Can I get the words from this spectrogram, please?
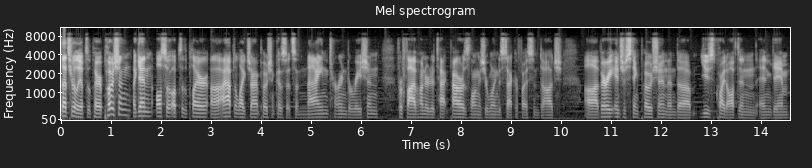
that's really up to the player. Potion, again, also up to the player. Uh, I happen to like Giant Potion because it's a 9 turn duration for 500 attack power as long as you're willing to sacrifice some dodge. Uh, very interesting potion and uh, used quite often in game.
